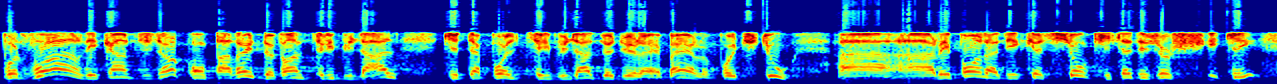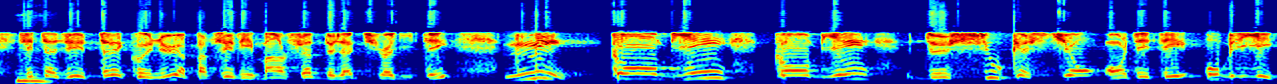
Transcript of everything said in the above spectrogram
pour voir les candidats comparaître devant le tribunal, qui n'était pas le tribunal de Nuremberg, pas du tout, à, à répondre à des questions qui étaient déjà c'est-à-dire très connues à partir des manchettes de l'actualité, mais combien, combien de sous-questions ont été oubliées?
